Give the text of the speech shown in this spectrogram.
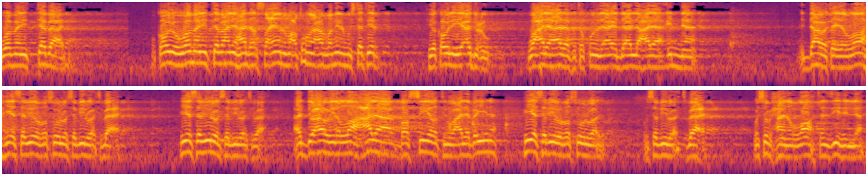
ومن اتبعني. وقوله ومن اتبعني هذا الصعيان معطوف على الضمير المستتر في قوله أدعو. وعلى هذا فتكون الآية دالة على أن الدعوة إلى الله هي سبيل الرسول وسبيل أتباعه. هي سبيل وسبيل أتباعه. الدعاء إلى الله على بصيرة وعلى بينة هي سبيل الرسول وسبيل أتباعه. وسبحان الله تنزيه الله.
